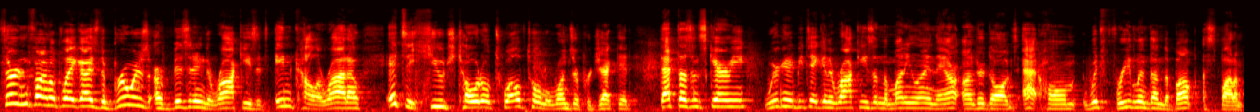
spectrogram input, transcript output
Third and final play, guys. The Brewers are visiting the Rockies. It's in Colorado. It's a huge total. 12 total runs are projected. That doesn't scare me. We're going to be taking the Rockies on the money line. They are underdogs at home with Freeland on the bump, a spot I'm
